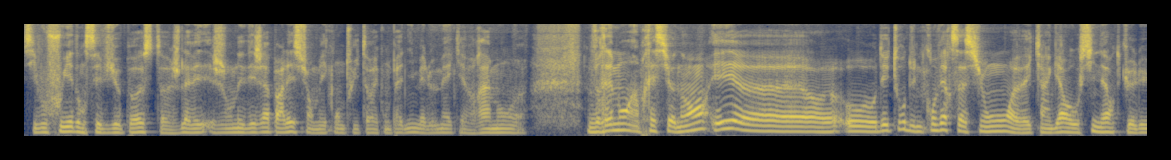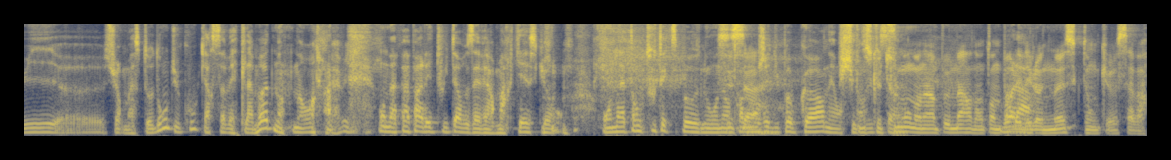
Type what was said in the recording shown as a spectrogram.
si vous fouillez dans ces vieux posts, je l'avais, j'en ai déjà parlé sur mes comptes Twitter et compagnie, mais le mec est vraiment, euh, vraiment impressionnant. Et euh, au détour d'une conversation avec un gars aussi nerd que lui euh, sur Mastodon, du coup, car ça va être la mode maintenant. Ah oui. on n'a pas parlé de Twitter, vous avez remarqué, est-ce qu'on on attend que tout explose Nous, on est, en train ça. de manger du popcorn et on Je se pense que tout le monde en a un peu marre d'entendre parler d'Elon Musk, donc euh, ça va.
